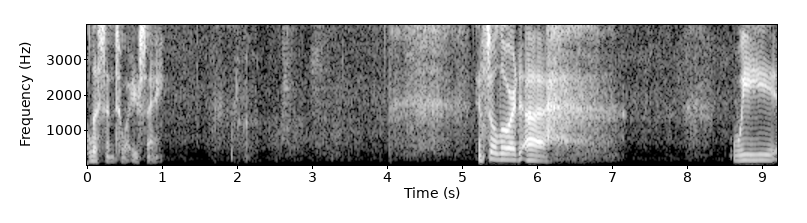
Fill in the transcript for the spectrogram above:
listen to what you're saying. And so, Lord, uh, we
